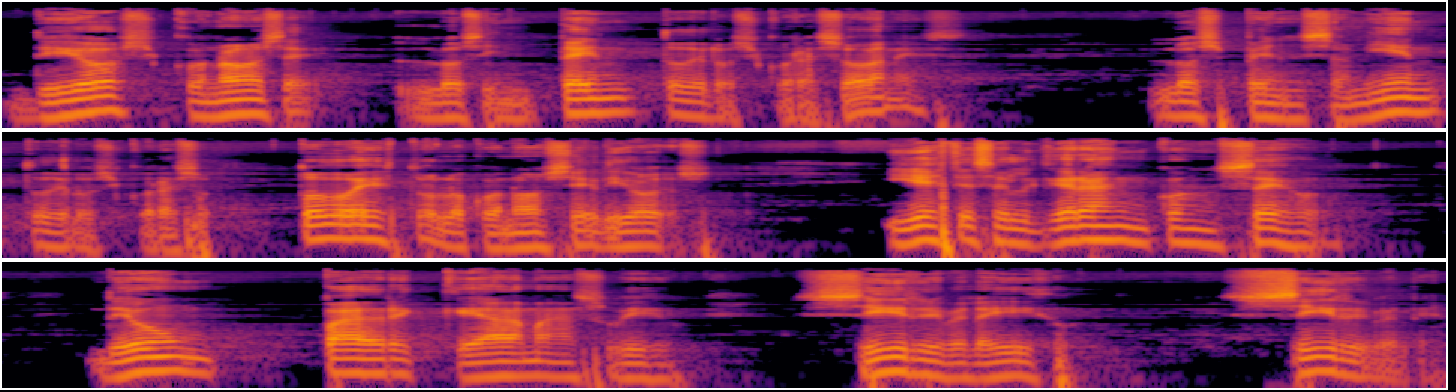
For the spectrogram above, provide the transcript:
Dios conoce los intentos de los corazones, los pensamientos de los corazones. Todo esto lo conoce Dios. Y este es el gran consejo de un padre que ama a su hijo. Sírvele, hijo, sírvele.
